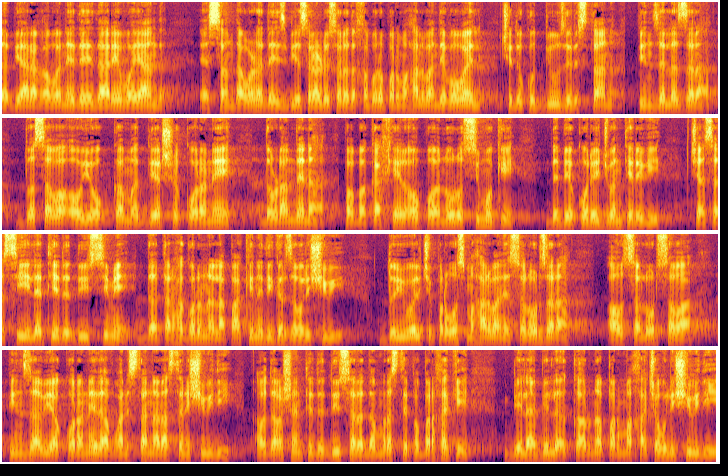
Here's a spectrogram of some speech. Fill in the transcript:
د بیا رغونې د ادارې ویاند احسان داوړه د اس بي اس رادیو سره د خبرو پر مهال باندې وویل چې د قطبي وزیرستان 15200 او یو کم دیر شکورنې د وړاندې نه په بکخیل او په نورو سیمو کې د بیکورې ژوند تیروي چې اساسي علت یې د دوی سیمې د ترهګرو نه لا پاکې نه دي ګرځول شوي. دوی وویل چې پر اوس مهال باندې څلور زره او څلور سوه پنځه اویا کورنۍ د افغانستان نه راستنې شوي دي او دغه شانتې د دوی سره د مرستې په برخه کې بېلابېل کارونه پر مخ اچول شوي دي.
